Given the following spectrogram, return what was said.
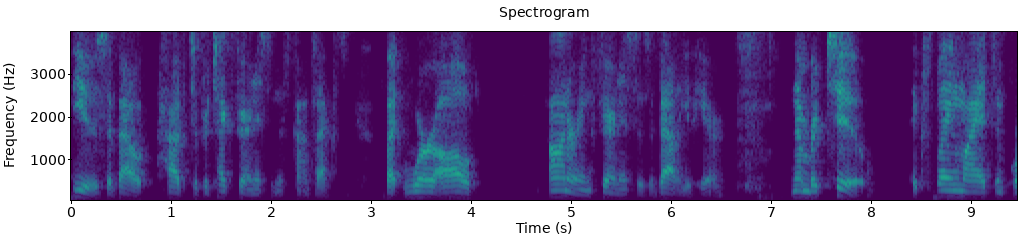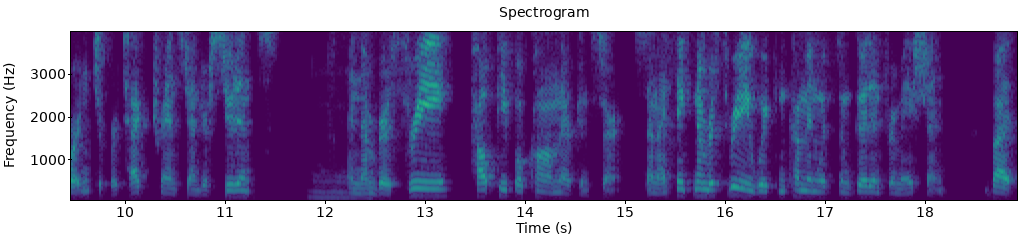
views about how to protect fairness in this context. But we're all honoring fairness as a value here. Number two, explain why it's important to protect transgender students. And number three, help people calm their concerns. And I think number three, we can come in with some good information. But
